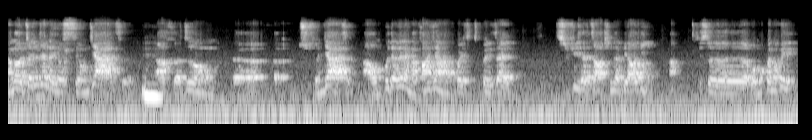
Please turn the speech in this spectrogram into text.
能够真正的有使用价值啊和这种呃呃储存价值啊，我们会在这两个方向会会在持续在找新的标的啊，就是我们可能会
